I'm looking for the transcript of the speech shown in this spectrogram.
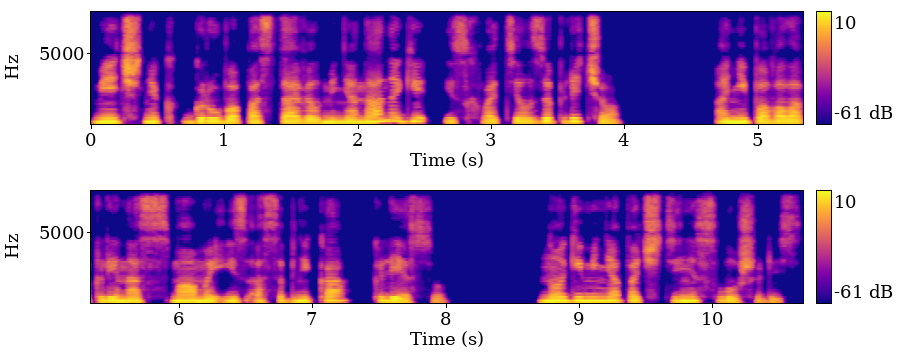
Мечник грубо поставил меня на ноги и схватил за плечо. Они поволокли нас с мамой из особняка к лесу. Ноги меня почти не слушались,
